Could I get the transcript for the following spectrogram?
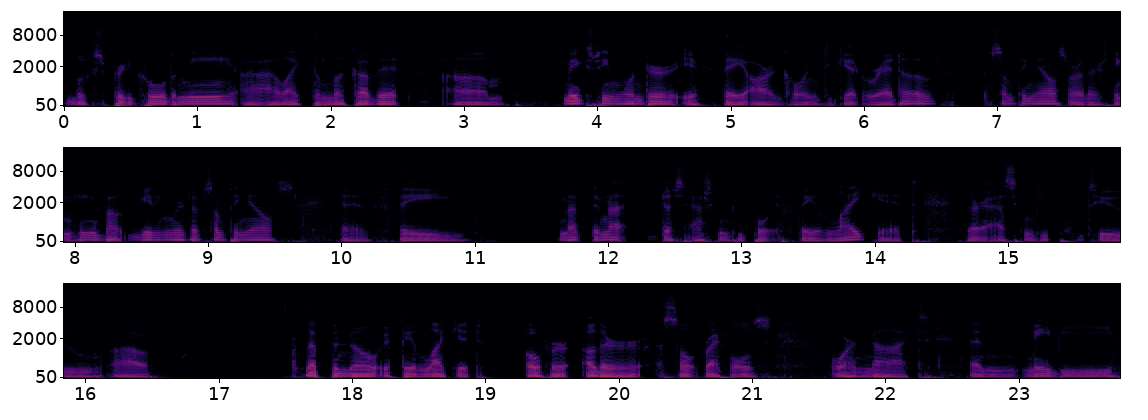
looks pretty cool to me. I, I like the look of it. Um, makes me wonder if they are going to get rid of something else, or they're thinking about getting rid of something else. If they not, they're not just asking people if they like it. They're asking people to uh, let them know if they like it over other assault rifles or not. And maybe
